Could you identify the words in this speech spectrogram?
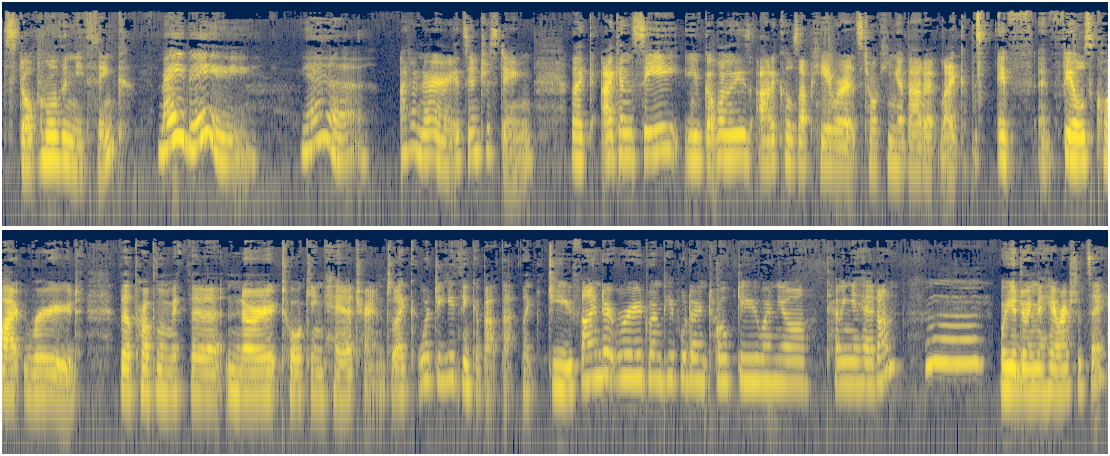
stop more than you think? Maybe. Yeah. I don't know. It's interesting. Like I can see you've got one of these articles up here where it's talking about it. Like if it feels quite rude, the problem with the no talking hair trend. Like, what do you think about that? Like, do you find it rude when people don't talk to you when you're having your hair done, Hmm. or you're doing the hair? I should say.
